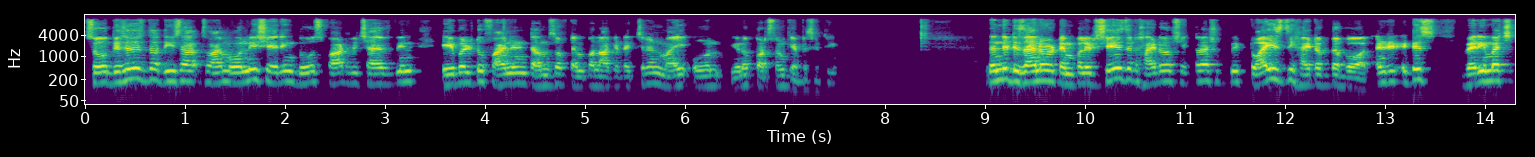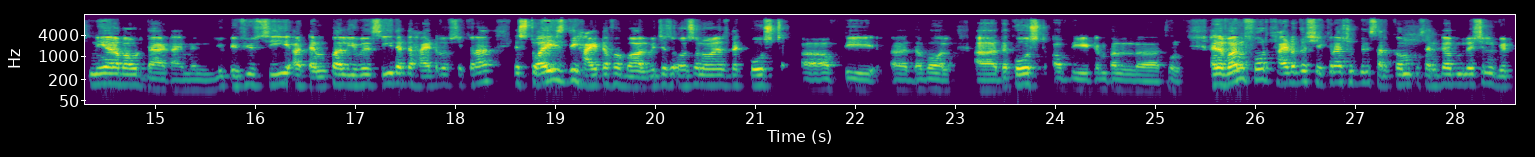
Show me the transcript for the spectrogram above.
So this is the these are so I'm only sharing those parts which I have been able to find in terms of temple architecture and my own you know personal capacity. Then the design of a temple, it says that height of Shikara should be twice the height of the wall. And it, it is very much near about that. I mean, you, if you see a temple, you will see that the height of Shikara is twice the height of a wall, which is also known as the coast uh, of the uh, the wall, uh, the coast of the temple uh, thing. And the one-fourth height of the Shikara should be the circum circumambulation width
